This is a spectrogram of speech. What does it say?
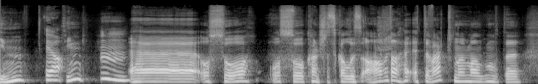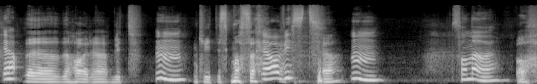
inn ja. ting. Mm. Eh, og, så, og, så, kanskje skalles av da, etter hvert, når man på en måte det, det, har blitt mm. en kritisk masse. Ja visst. Ja. Mm. Sånn er det. Åh.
